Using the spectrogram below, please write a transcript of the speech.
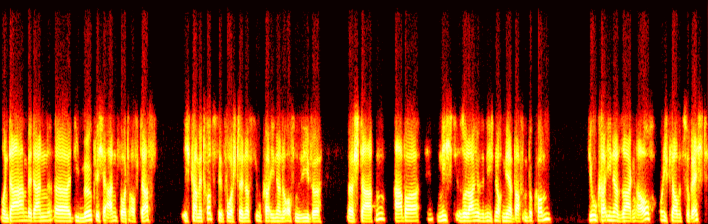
Und da haben wir dann äh, die mögliche Antwort auf das. Ich kann mir trotzdem vorstellen, dass die Ukrainer eine Offensive äh, starten, aber nicht, solange sie nicht noch mehr Waffen bekommen. Die Ukrainer sagen auch, und ich glaube zu Recht,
